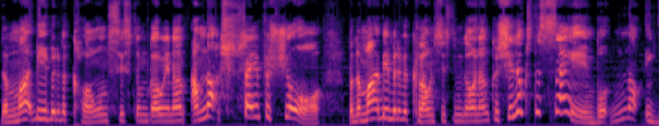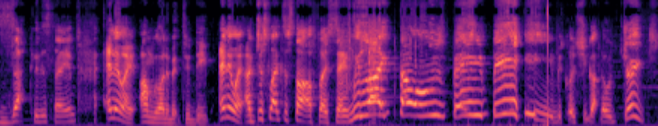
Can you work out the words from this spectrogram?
there might be a bit of a clone system going on. I'm not saying for sure, but there might be a bit of a clone system going on because she looks the same, but not exactly the same. Anyway, I'm going a bit too deep. Anyway, I'd just like to start off by saying we like those, baby, because she got those cheeks.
